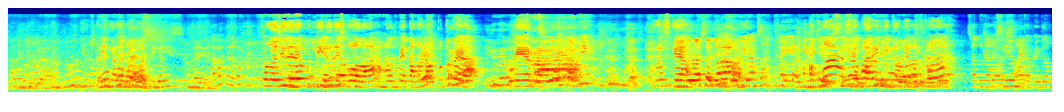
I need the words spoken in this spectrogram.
Kangen juga. Kalian kangen aku gak sih guys? Apa kenapa? Tau gak sih dari aku tidur di sekolah sampai tangan aku tuh kayak merah. Tapi Terus kayak rasanya aku ya kayak aku mah setiap hari tidur di sekolah. Satu rahasia yang mereka pegang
